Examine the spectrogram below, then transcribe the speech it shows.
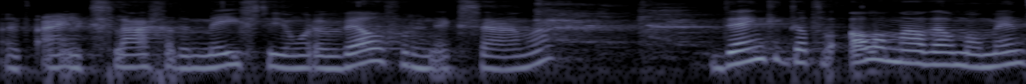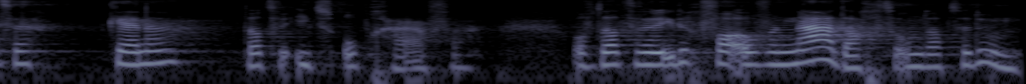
uiteindelijk slagen de meeste jongeren wel voor hun examen, denk ik dat we allemaal wel momenten kennen dat we iets opgaven. Of dat we er in ieder geval over nadachten om dat te doen.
